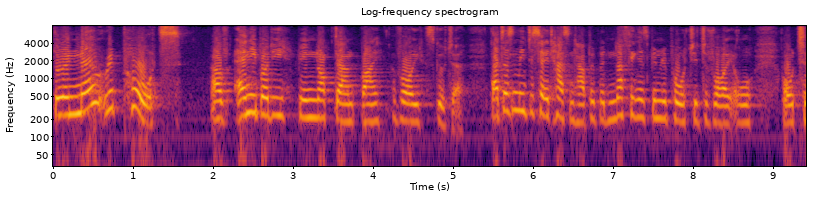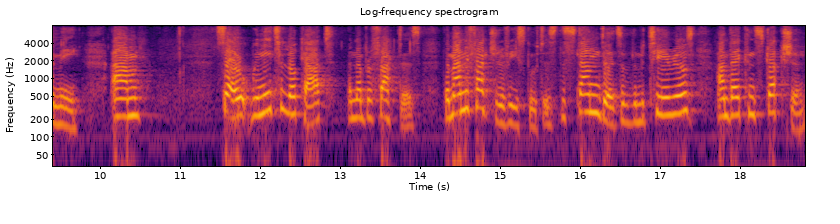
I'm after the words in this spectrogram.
There are no reports of anybody being knocked down by a Voi scooter. That doesn't mean to say it hasn't happened, but nothing has been reported to Voi or, or to me. Um, so we need to look at a number of factors. The manufacture of e-scooters, the standards of the materials and their construction,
